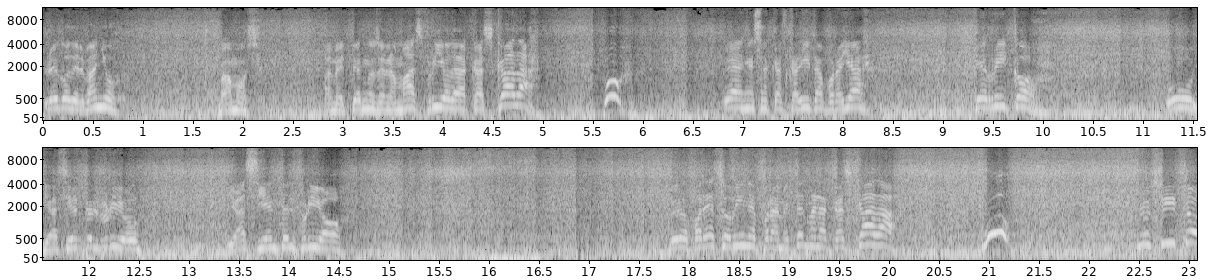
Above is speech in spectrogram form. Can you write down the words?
Luego del baño, vamos a meternos en lo más frío de la cascada. Vean esa cascadita por allá. ¡Qué rico! ¡Uh! Ya siento el frío. Ya siento el frío. Pero para eso vine, para meterme en la cascada. ¡Uh! ¡Diosito!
